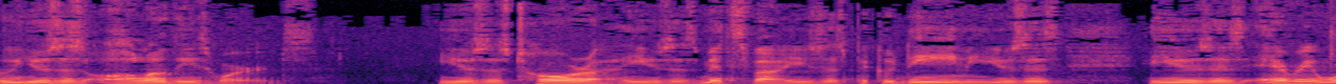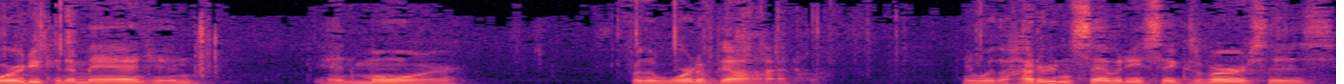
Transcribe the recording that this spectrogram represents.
who uses all of these words. He uses Torah, he uses mitzvah, he uses pikudim, he uses, he uses every word you can imagine and more for the Word of God. And with 176 verses,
